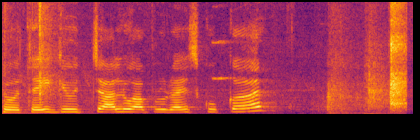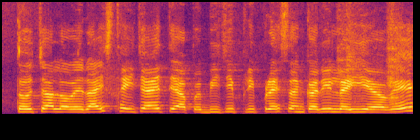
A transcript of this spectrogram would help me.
જો, થઈ ગયું. ચાલુ આપણું રાઈસ કુકર. તો ચાલો, હવે રાઈસ થઈ જાય તે આપણે બીજી પ્રિપરેશન કરી લઈએ હવે.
